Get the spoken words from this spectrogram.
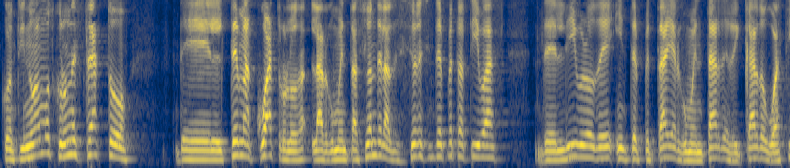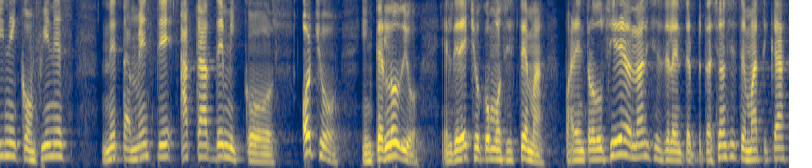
Continuamos con un extracto del tema 4, la argumentación de las decisiones interpretativas del libro de Interpretar y Argumentar de Ricardo Guastini con fines netamente académicos. 8. Interludio. El derecho como sistema. Para introducir el análisis de la interpretación sistemática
